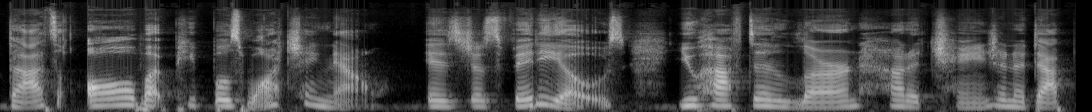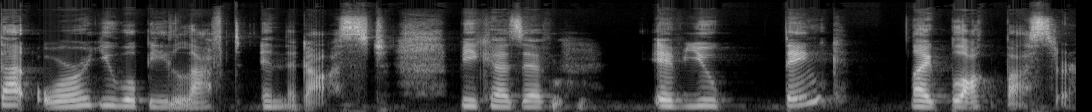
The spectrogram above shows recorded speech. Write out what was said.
that's all what people's watching now is just videos, you have to learn how to change and adapt that or you will be left in the dust. Because if mm-hmm. if you think like Blockbuster,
